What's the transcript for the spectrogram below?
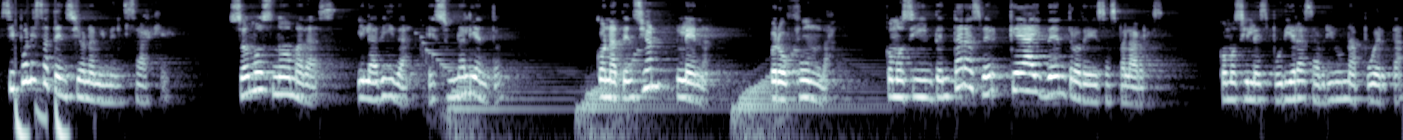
si pones atención a mi mensaje somos nómadas y la vida es un aliento, con atención plena, profunda, como si intentaras ver qué hay dentro de esas palabras, como si les pudieras abrir una puerta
